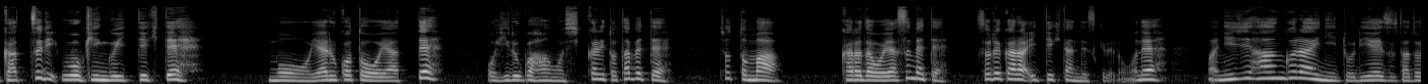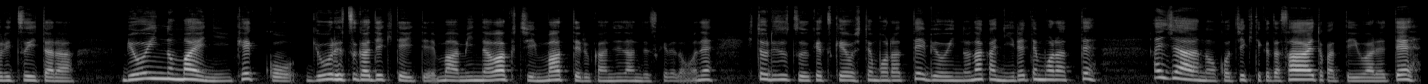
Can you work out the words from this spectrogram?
がっつりウォーキング行ってきて、もうやることをやって、お昼ご飯をしっかりと食べて、ちょっとまあ、体を休めてそれから行ってきたんですけれどもね、まあ、2時半ぐらいにとりあえずたどり着いたら病院の前に結構行列ができていてまあみんなワクチン待ってる感じなんですけれどもね一人ずつ受付をしてもらって病院の中に入れてもらって「はいじゃああのこっち来てください」とかって言われて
